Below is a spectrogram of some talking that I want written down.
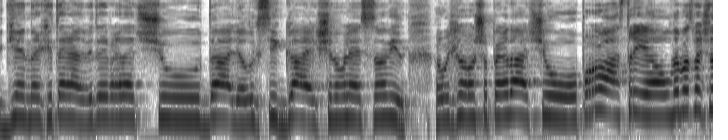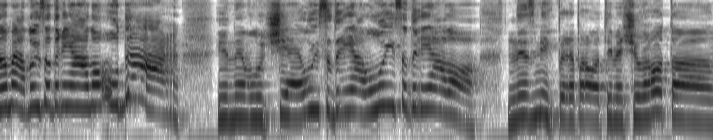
Генрих Хітарян віддає передачу далі. Олексій Гаєк, ще намовляється самовід. Робить хорошу передачу. Простріл. Небезпечний момент. Луїс Адріано. Удар! І не влучає. Луїс Адріано. Луїс Адріано. Не зміг переправити м'яч у ворота.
